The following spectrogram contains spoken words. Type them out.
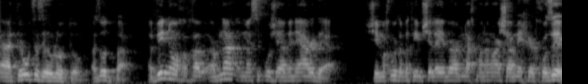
התירוץ הזה הוא לא טוב. אז עוד פעם, אבינו מהסיפור שהיה בנהר דעה, שמכרו את הבתים שלהם ורב נחמן אמר שהמכר חוזר.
